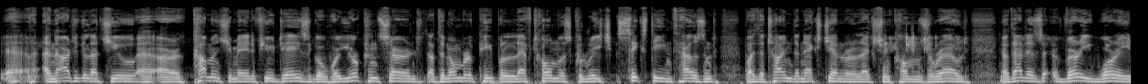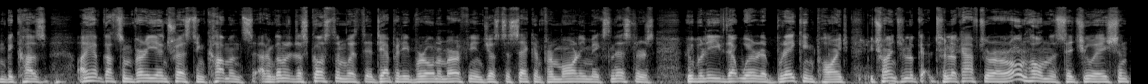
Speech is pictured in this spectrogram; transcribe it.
an article that you, or comments you made a few days ago, where you're concerned that the number of people left homeless could reach 16,000 by the time the next general election comes around. Now, that is very worrying because I have got some very interesting comments, and I'm going to discuss them with Deputy Verona Murphy in just a second for Morning Mix listeners who believe that we're at a breaking point. We're trying to look at, to look after our own homeless situation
